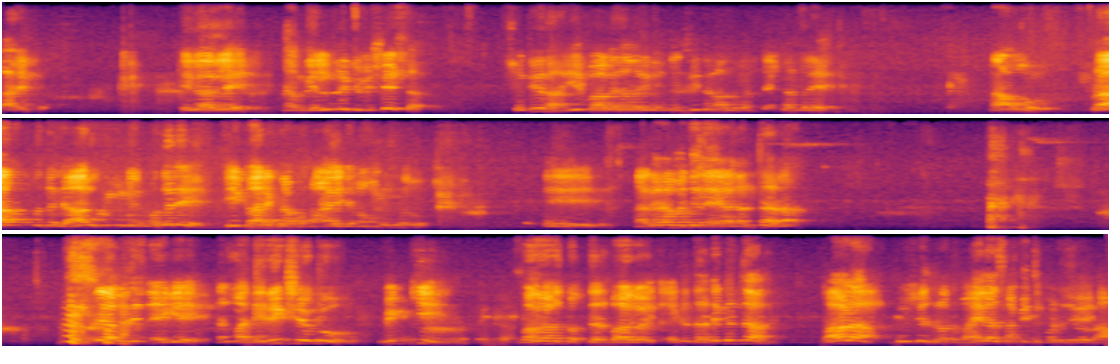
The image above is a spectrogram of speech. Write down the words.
ಕಾರ್ಯಕ್ರಮ ಈಗಾಗಲೇ ನಮ್ಗೆಲ್ಲರಿಗೂ ವಿಶೇಷ, ಸುದೀನ ಈ ಭಾಗದವರಿಗೆ ಒಂದು ಗಂಟೆ. ಯಾಕಂದ್ರೆ ನಾವು ಪ್ರಾರಂಭದಲ್ಲಿ ಆರು ತಿಂಗಳ ಮೊದಲೇ ಈ ಕಾರ್ಯಕ್ರಮವನ್ನು ಆಯೋಜನೆ ಮಾಡಿದೆವು. ಈ ನಗರ ಭಜನೆಯ ನಂತರ ಭಜನೆಗೆ ನಮ್ಮ ನಿರೀಕ್ಷೆಗೂ ಮಿಕ್ಕಿ ಭಗವದ್ ಭಕ್ತರ ಭಾಗವಾಯಿತು. ಯಾಕಂದ್ರೆ ಅದಕ್ಕಿಂತ ಬಹಳ ಖುಷಿ ಒಂದು ಮಹಿಳಾ ಸಮಿತಿ ಮಾಡಿದ್ದೇವೆ. ಆ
